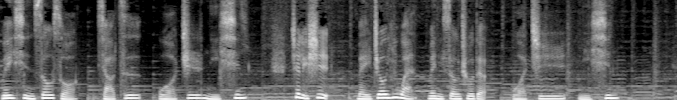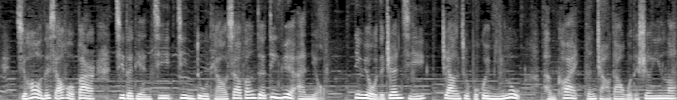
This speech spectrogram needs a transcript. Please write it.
微信搜索“小资我知你心”，这里是每周一晚为你送出的“我知你心”。喜欢我的小伙伴，记得点击进度条下方的订阅按钮，订阅我的专辑，这样就不会迷路，很快能找到我的声音了。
